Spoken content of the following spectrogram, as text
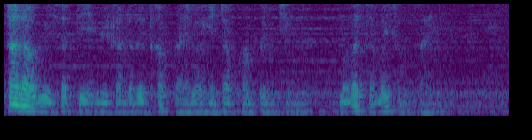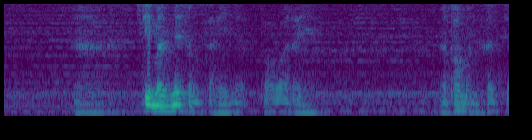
ถ้าเรามีสติมีการระลึกเข้าไป เราเห็นตามความเป็นจริง มันก็จะไม่สงสัยอ่า ที่มันไม่สงสัยเนี่ยเพราะว่าอะไรอ่าเพราะมันเข้าใจ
